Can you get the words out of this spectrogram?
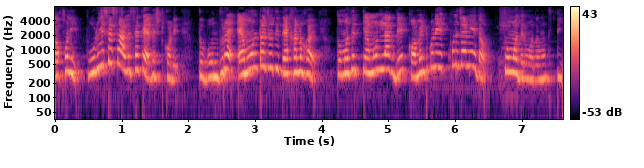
তখনই পুলিশ এসে আনিসাকে অ্যারেস্ট করে। তো বন্ধুরা, এমনটা যদি দেখানো হয়, তোমাদের কেমন লাগবে? কমেন্ট করে এক্ষুনি জানিয়ে দাও তোমাদের মতামতটি।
